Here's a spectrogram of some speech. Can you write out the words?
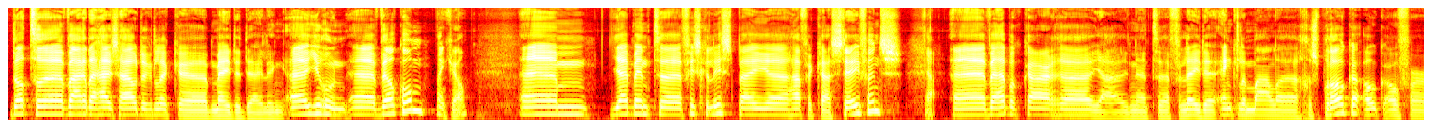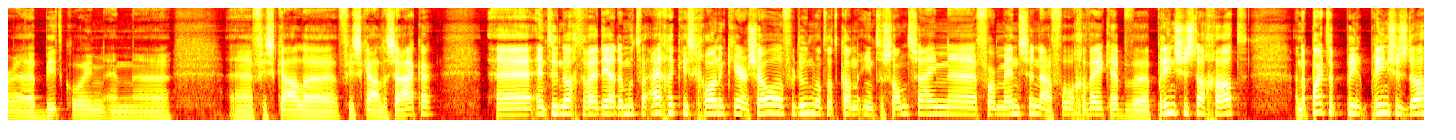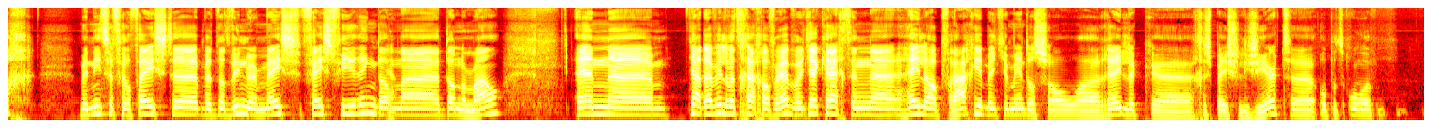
dat waren de huishoudelijke mededeling. Jeroen, welkom. Dankjewel. Ehm, jij bent eh, fiscalist bij eh, HVK Stevens. Ja. Eh, we hebben elkaar eh, ja, in het eh, verleden enkele malen gesproken, ook over eh, bitcoin en eh, eh, fiscale, fiscale zaken. Eh, en toen dachten wij, ja, daar moeten we eigenlijk eens gewoon een keer een show over doen, want dat kan interessant zijn eh, voor mensen. Nou, vorige week hebben we Prinsjesdag gehad. Een aparte pri- Prinsjesdag met niet zoveel feest, eh, met wat minder feestviering dan, eh, dan normaal. En ehm, ja, daar willen we het graag over hebben. Want jij krijgt een eh, hele hoop vragen. Je bent je inmiddels al eh, redelijk eh, gespecialiseerd op het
